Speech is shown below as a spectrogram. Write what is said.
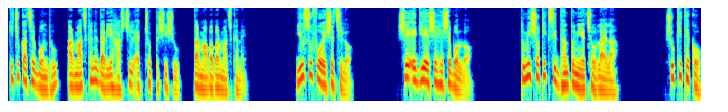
কিছু কাছের বন্ধু, আর মাঝখানে দাঁড়িয়ে হাসছিল এক ছোট্ট শিশু, তার মা বাবার মাঝখানে। ইউসুফও এসেছিল। সে এগিয়ে এসে হেসে বলল তুমি সঠিক সিদ্ধান্ত নিয়েছ, লায়লা। সুখী থেকো।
